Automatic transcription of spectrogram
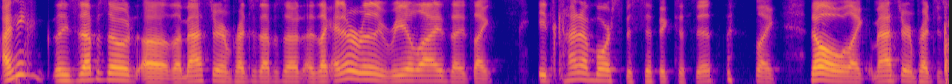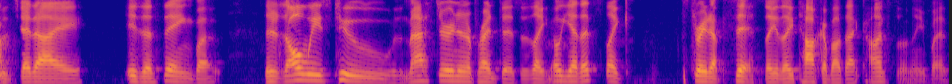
I think this episode, uh the Master and Apprentice episode, is like I never really realized that it's like it's kind of more specific to Sith. like, though, like Master and Apprentice with Jedi is a thing, but there's always two Master and an Apprentice. Is like, oh yeah, that's like straight up Sith. They they talk about that constantly. But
